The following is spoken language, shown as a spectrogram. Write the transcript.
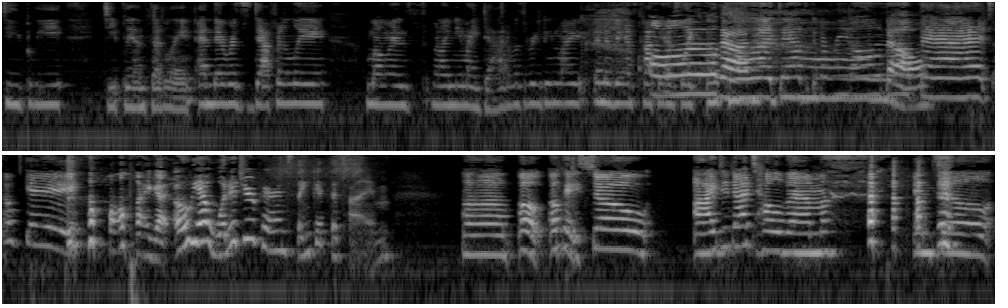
deeply, deeply unsettling. And there was definitely moments when I knew my dad was reading my an advance copy. I was like, Oh, oh God. god, dad's gonna read all Oh, about no. that. Okay. oh my god. Oh yeah. What did your parents think at the time? Um. Oh. Okay. So I did not tell them until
